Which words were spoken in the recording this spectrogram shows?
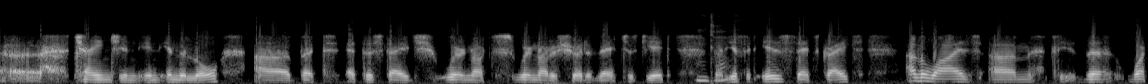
uh, change in, in, in the law, uh, but at this stage we're not we're not assured of that just yet. Okay. But if it is, that's great. Otherwise, um, the what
